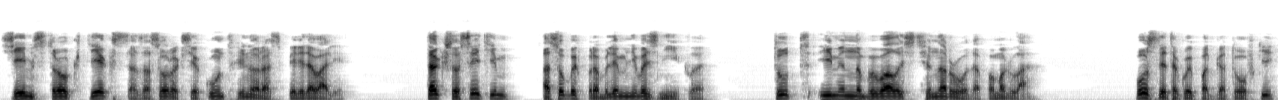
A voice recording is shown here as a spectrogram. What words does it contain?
Семь строк текста за 40 секунд иной раз передавали. Так что с этим особых проблем не возникло. Тут именно бывалость народа помогла. После такой подготовки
